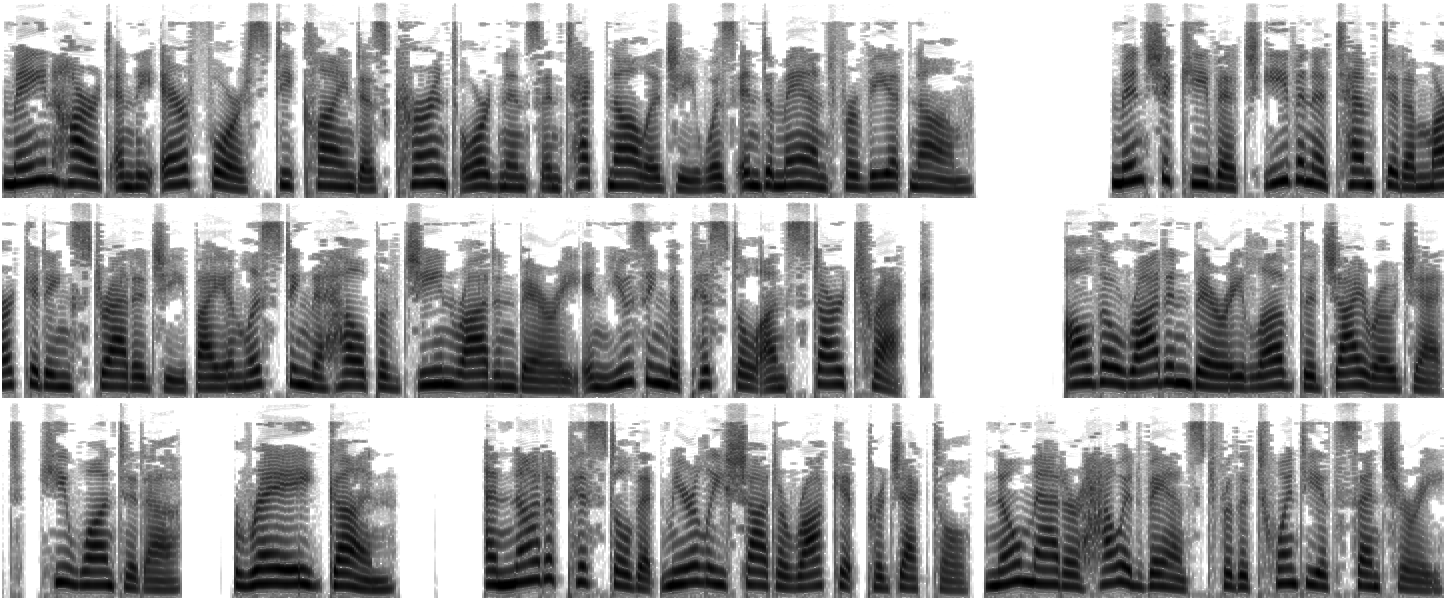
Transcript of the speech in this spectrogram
Mainhardt and the Air Force declined as current ordnance and technology was in demand for Vietnam. Minchakievich even attempted a marketing strategy by enlisting the help of Gene Roddenberry in using the pistol on Star Trek. Although Roddenberry loved the gyrojet, he wanted a ray gun and not a pistol that merely shot a rocket projectile, no matter how advanced for the 20th century.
